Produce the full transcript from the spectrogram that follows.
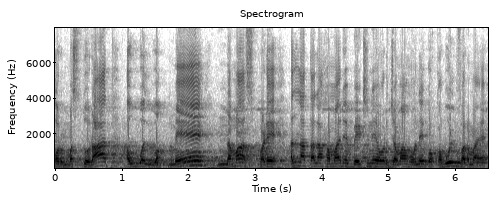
और मस्तूरात अव्वल वक्त में नमाज़ पढ़े। अल्लाह ताला हमारे बैठने और जमा होने को कबूल फरमाए।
